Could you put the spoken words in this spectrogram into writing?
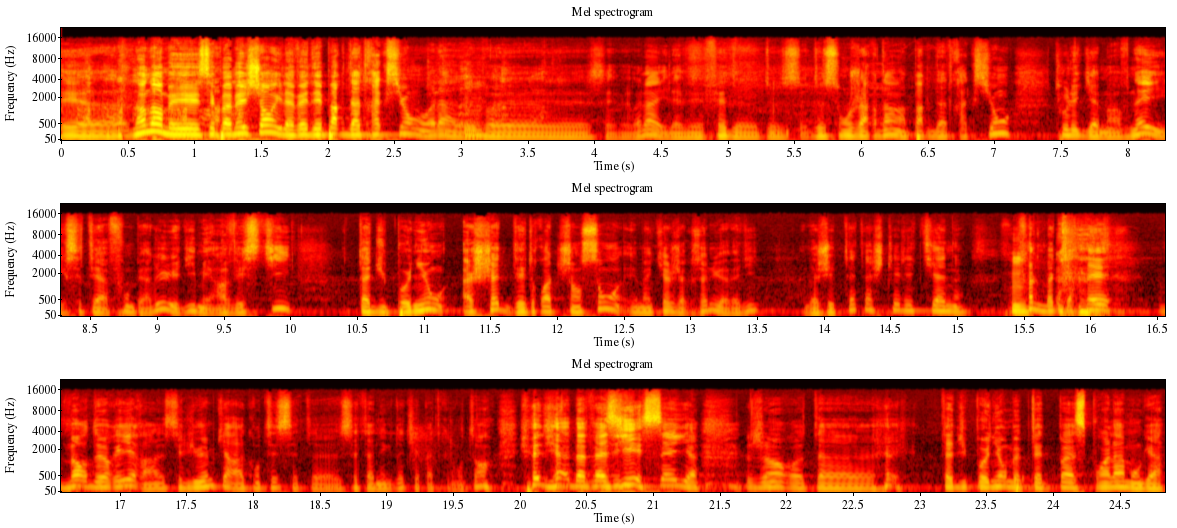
Et, euh, non, non, mais c'est pas méchant. Il avait des parcs d'attractions. Voilà, il avait fait de, de- de son jardin un parc d'attractions. Tous les gamins venaient, il s'était à fond perdu. Il lui a dit mais investis, t'as du pognon, achète des droits de chanson. Et Michael Jackson lui avait dit bah, j'ai peut-être acheté les tiennes. Paul McCartney mort de rire. hein. C'est lui-même qui a raconté cette, euh, cette anecdote il n'y a pas très longtemps. Il a dit ah bah vas-y essaye. Genre euh, t'as as du pognon mais peut-être pas à ce point-là mon gars.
